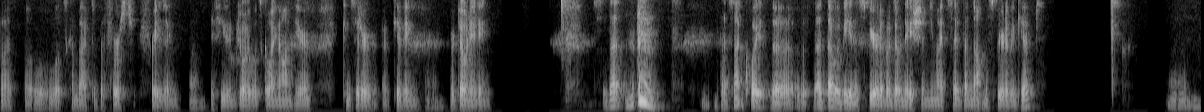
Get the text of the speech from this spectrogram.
but uh, let's come back to the first phrasing. Um, if you enjoy what's going on here, consider uh, giving uh, or donating. So that that's not quite the that that would be in the spirit of a donation, you might say, but not in the spirit of a gift. Um,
